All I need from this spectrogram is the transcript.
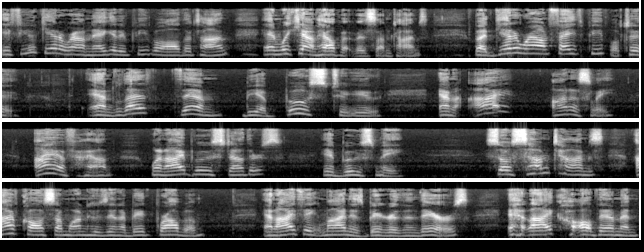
If you get around negative people all the time, and we can't help it but sometimes, but get around faith people too, and let them be a boost to you. And I, honestly, I have found when I boost others, it boosts me. So sometimes I've called someone who's in a big problem, and I think mine is bigger than theirs, and I call them and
